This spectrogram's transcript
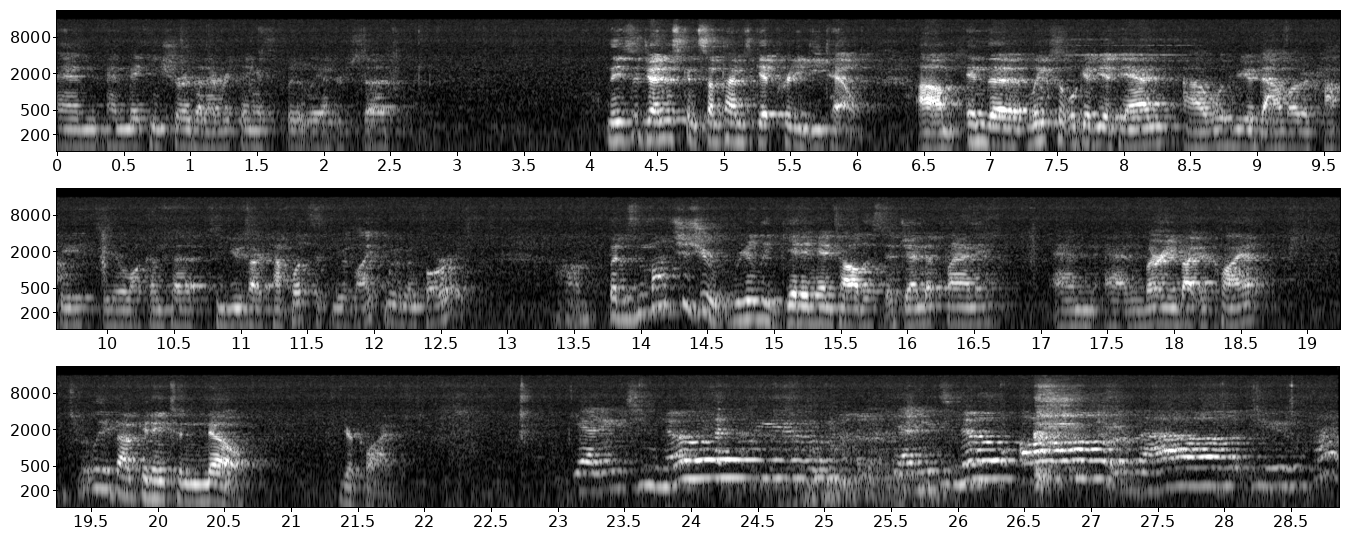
and, and making sure that everything is clearly understood. These agendas can sometimes get pretty detailed. Um, in the links that we'll give you at the end, uh, we'll give you a download or copy, so you're welcome to, to use our templates if you would like moving forward. Um, but as much as you're really getting into all this agenda planning and, and learning about your client, it's really about getting to know your client. Getting to know you, getting to know all about you. Hi,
